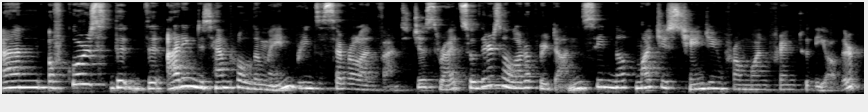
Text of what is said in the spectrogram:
And of course, the, the adding the temporal domain brings several advantages, right? So there's a lot of redundancy. Not much is changing from one frame to the other.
